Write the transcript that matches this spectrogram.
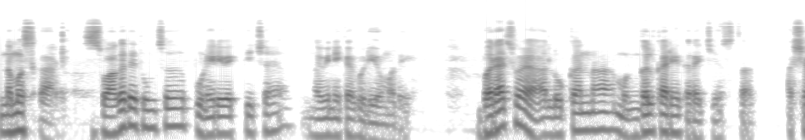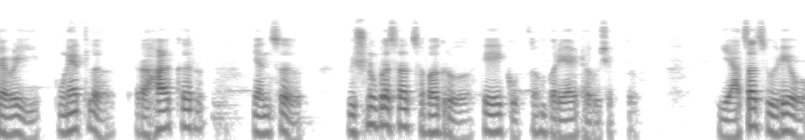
नमस्कार. स्वागत आहे तुमचं पुणेरी व्यक्तीच्या नवीन एका व्हिडिओमध्ये. बऱ्याच वेळा लोकांना मंगल कार्य करायची असतात. अशावेळी पुण्यातलं रहाळकर यांचं विष्णुप्रसाद सभागृह हे एक उत्तम पर्याय ठरू शकतं. याचाच व्हिडिओ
